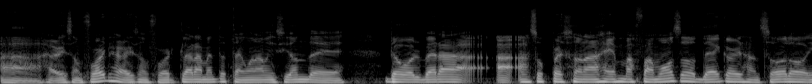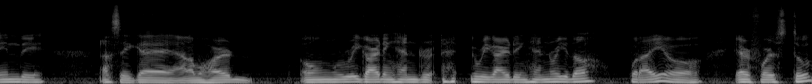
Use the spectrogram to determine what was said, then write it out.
a Harrison Ford. Harrison Ford claramente está en una misión de, de volver a, a- a sus personajes más famosos, Deckard, Han Solo, Indy. Así que a lo mejor un Regarding Henry, regarding Henry 2 por ahí o Air Force 2.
